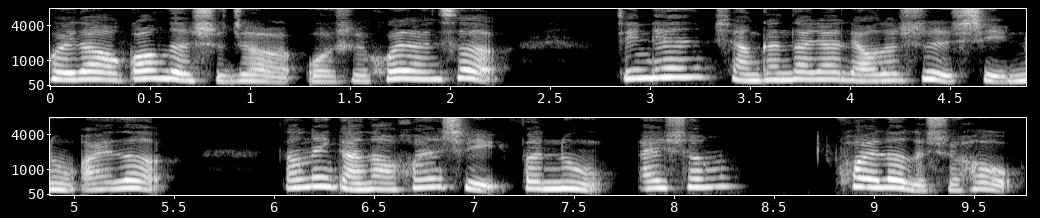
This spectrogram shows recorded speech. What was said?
回到光的使者，我是灰蓝色。今天想跟大家聊的是喜怒哀乐。当你感到欢喜、愤怒、哀伤、快乐的时候，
